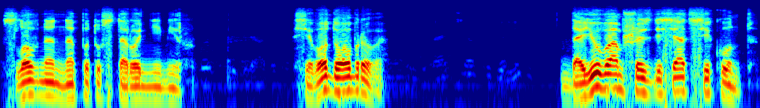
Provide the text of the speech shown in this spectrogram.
словно на потусторонний мир. Всего доброго. Даю вам 60 секунд,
